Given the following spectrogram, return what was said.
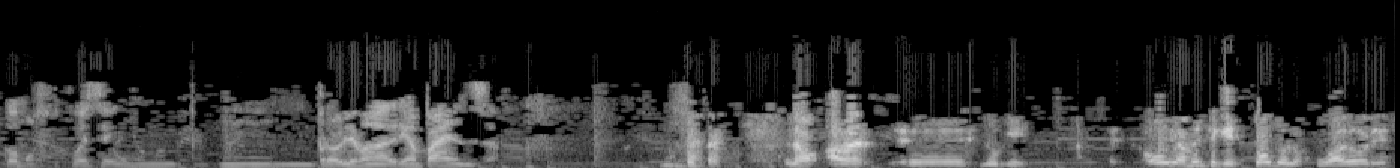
como si fuese un, problema de Adrián Paenza. no, a ver, eh, Luqui, obviamente que todos los jugadores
